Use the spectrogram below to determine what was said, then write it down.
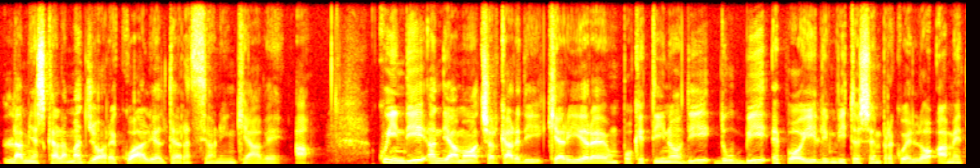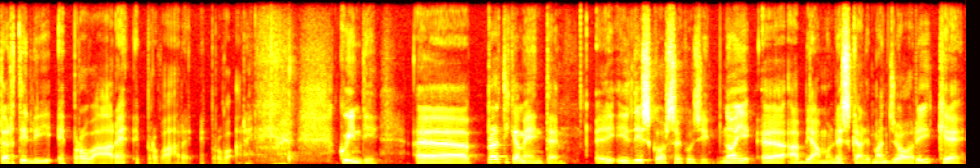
la mia scala maggiore quali alterazioni in chiave ha. Quindi andiamo a cercare di chiarire un pochettino di dubbi e poi l'invito è sempre quello a metterti lì e provare e provare e provare. Quindi eh, praticamente eh, il discorso è così. Noi eh, abbiamo le scale maggiori che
